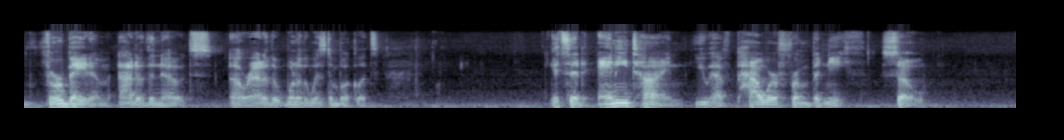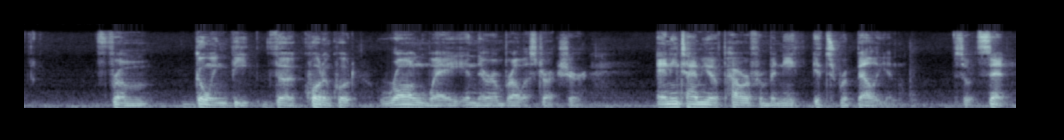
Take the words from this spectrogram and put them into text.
verbatim out of the notes uh, or out of the, one of the wisdom booklets. It said, anytime you have power from beneath. So, from going the, the quote unquote wrong way in their umbrella structure, anytime you have power from beneath, it's rebellion. So, it's sin.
